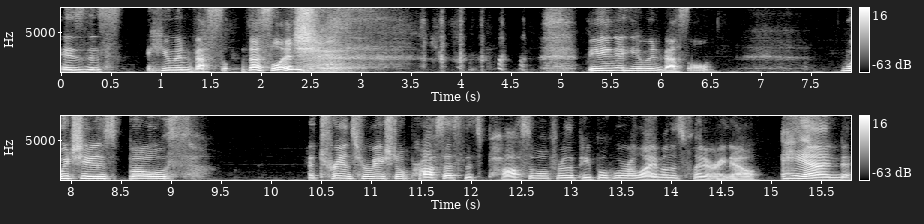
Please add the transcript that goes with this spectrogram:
is this human vessel vesselage. Being a human vessel, which is both a transformational process that's possible for the people who are alive on this planet right now and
